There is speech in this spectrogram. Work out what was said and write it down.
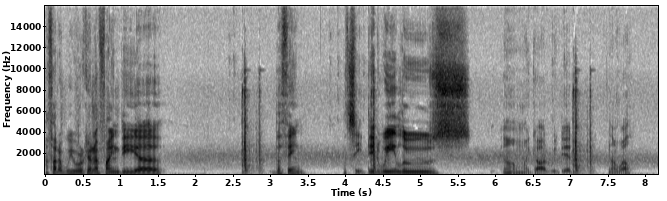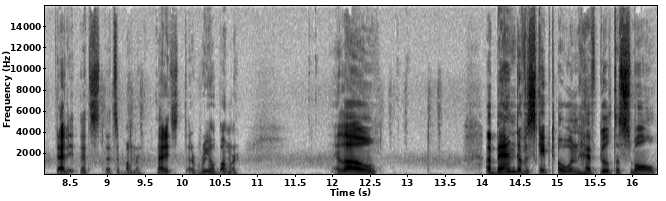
I thought we were gonna find the uh, the thing. Let's see. Did we lose? Oh my God, we did. Oh well. That is, that's that's a bummer. That is a real bummer. Hello. A band of escaped Owen have built a small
